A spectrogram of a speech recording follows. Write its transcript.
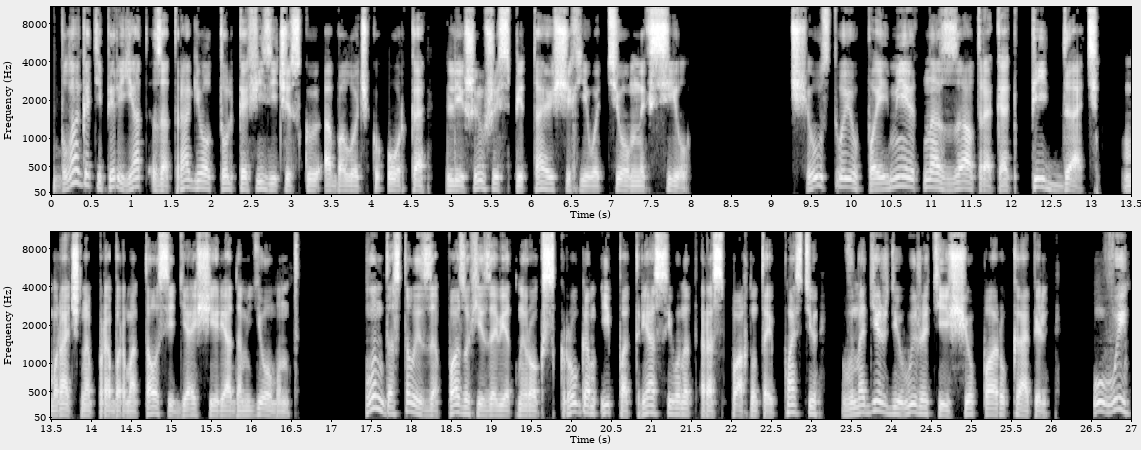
Благо теперь яд затрагивал только физическую оболочку орка, лишившись питающих его темных сил. «Чувствую, поимеют нас завтра, как пить дать», – мрачно пробормотал сидящий рядом Йомунд. Он достал из-за пазухи заветный рог с кругом и потряс его над распахнутой пастью в надежде выжать еще пару капель. Увы,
